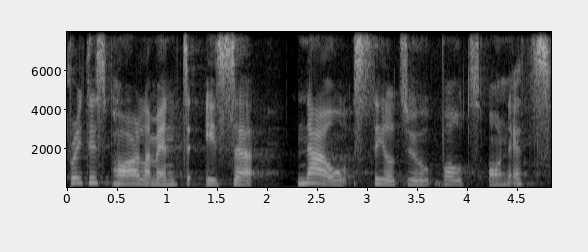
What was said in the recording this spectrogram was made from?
British Parliament is uh, now still to vote on it.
